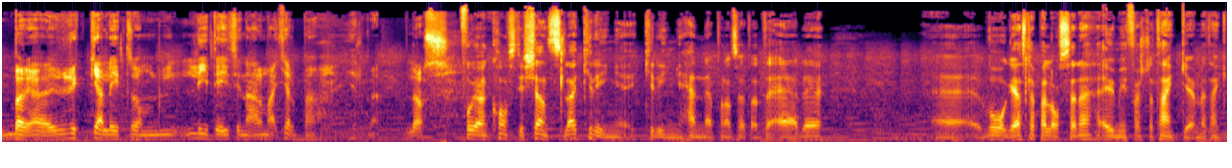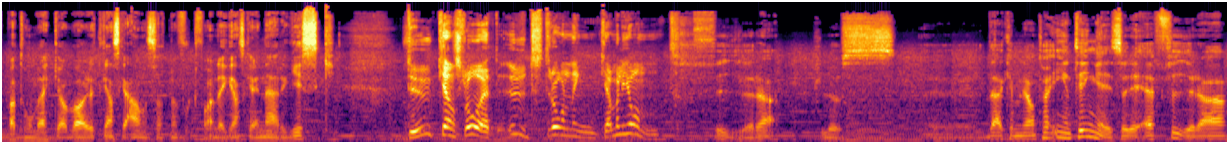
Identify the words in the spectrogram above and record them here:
börjar rycka lite, om, lite i sina armar. Hjälp mig, hjälp mig lös. Får jag en konstig känsla kring, kring henne på något sätt? Att det är det Eh, vågar jag släppa loss henne är ju min första tanke med tanke på att hon verkar ha varit ganska ansatt men fortfarande är ganska energisk. Du kan slå ett utstrålning kameleont. Fyra plus... Där kameleont har jag ingenting i så det är fyra,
